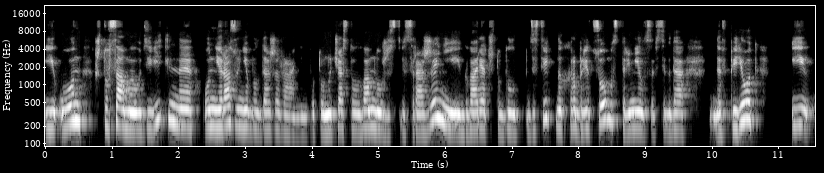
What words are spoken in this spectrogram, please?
И он, что самое удивительное, он ни разу не был даже ранен. Вот он участвовал во множестве сражений и говорят, что был действительно храбрецом, стремился всегда э, вперед. И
